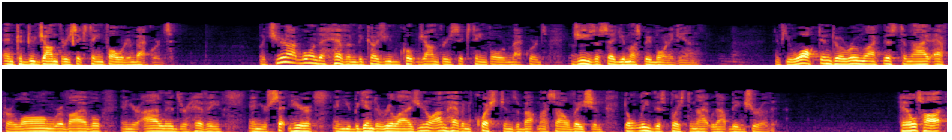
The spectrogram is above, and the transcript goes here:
and could do John 3:16 forward and backwards. But you're not going to heaven because you quote John 3:16 forward and backwards. Jesus said you must be born again. If you walked into a room like this tonight after a long revival and your eyelids are heavy and you're sitting here and you begin to realize, you know, I'm having questions about my salvation, don't leave this place tonight without being sure of it. Hell's hot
